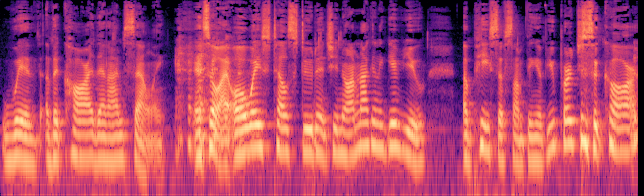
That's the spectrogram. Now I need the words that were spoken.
with the car that I'm selling. And so I always tell students, you know, I'm not going to give you a piece of something. If you purchase a car,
